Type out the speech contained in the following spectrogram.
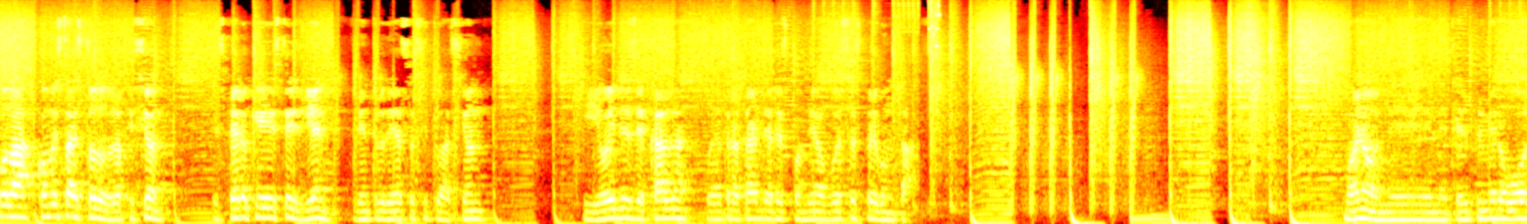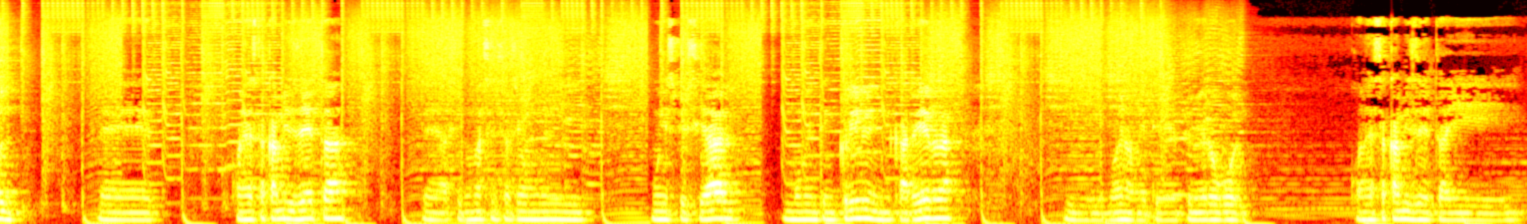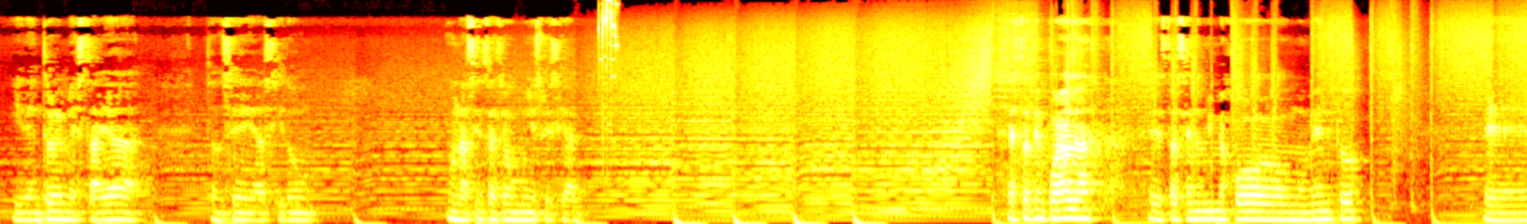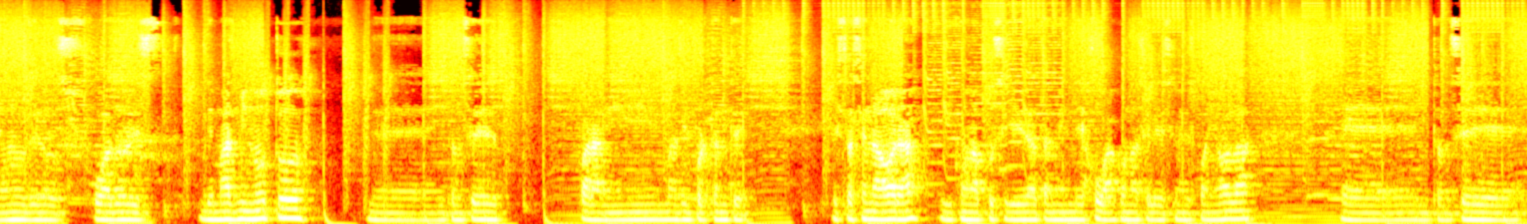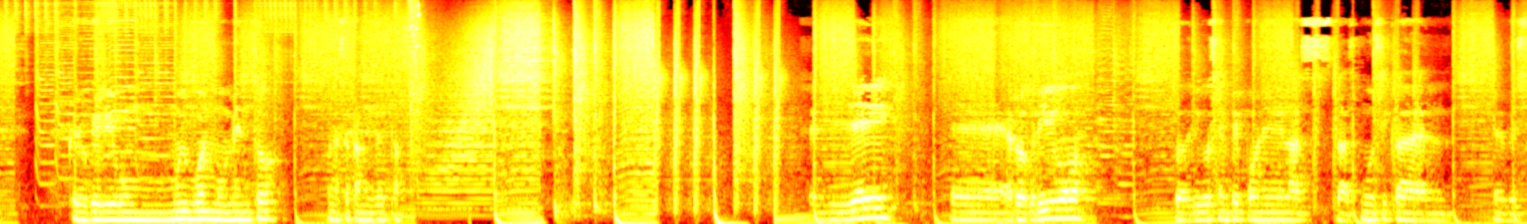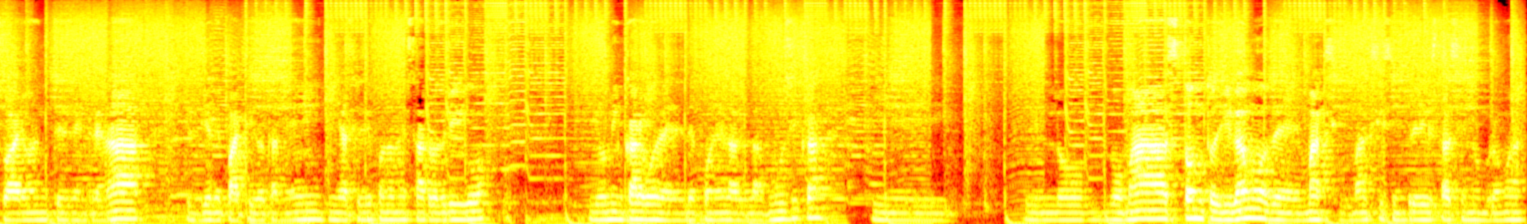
Hola, ¿cómo estáis todos, afición? Espero que estéis bien dentro de esta situación y hoy desde casa voy a tratar de responder a vuestras preguntas. Bueno, meter el primer gol eh, con esta camiseta eh, ha sido una sensación muy, muy especial, un momento increíble en mi carrera y bueno, meter el primer gol con esta camiseta y, dentro de Mestalla, entonces ha sido una sensación muy especial. Esta temporada está siendo mi mejor momento, eh, uno de los jugadores de más minutos, eh, entonces para mí más importante está siendo ahora y con la posibilidad también de jugar con la selección española eh, entonces creo que vivo un muy buen momento con esta camiseta. El DJ, eh, Rodrigo, Rodrigo siempre pone las, las músicas en el vestuario antes de entrenar, el día de partido también, y así cuando no está Rodrigo, yo me encargo de, poner las la músicas lo, más tonto, digamos, de Maxi. Maxi siempre está haciendo un broma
